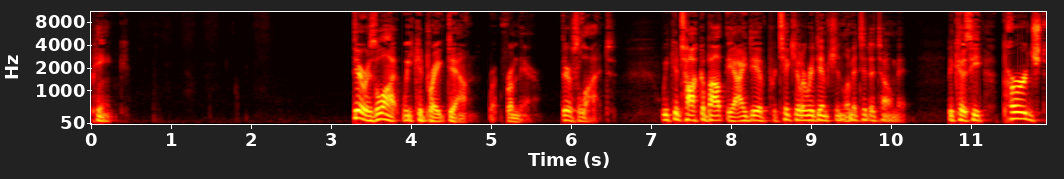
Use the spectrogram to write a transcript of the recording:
Pink. There is a lot we could break down from there. There's a lot. We could talk about the idea of particular redemption, limited atonement, because he purged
